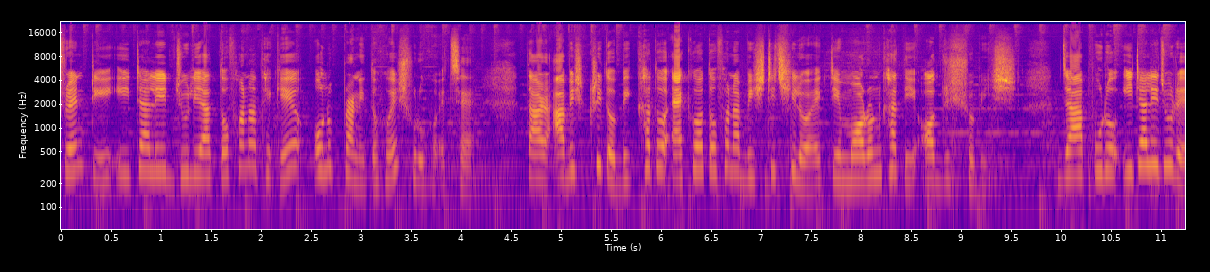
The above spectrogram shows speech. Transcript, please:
ট্রেন্ডটি ইটালির জুলিয়া তোফানা থেকে অনুপ্রাণিত হয়ে শুরু হয়েছে। তার আবিষ্কৃত বিখ্যাত অ্যাকোয়া তোফানা বিষটি ছিল একটি মরণঘাতী অদৃশ্য বিষ। যা পুরো ইটালি জুড়ে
